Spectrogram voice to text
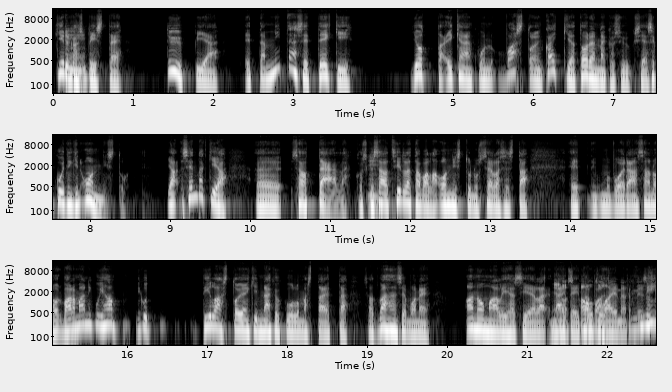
kirkaspiste, mm. tyyppiä, että mitä se teki jotta ikään kuin vastoin kaikkia todennäköisyyksiä se kuitenkin onnistuu. Ja sen takia ö, sä oot täällä, koska mm. sä oot sillä tavalla onnistunut sellaisesta, että niin kuin me voidaan sanoa, varmaan niin kuin ihan niin kuin tilastojenkin näkökulmasta, että sä oot vähän semmoinen anomalia siellä. Ja näitä ei outliner, tapa, niin, niin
